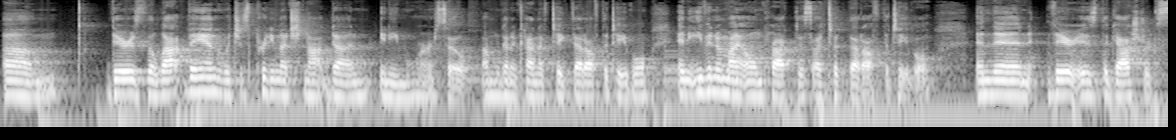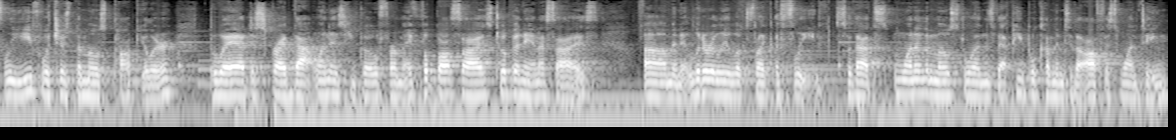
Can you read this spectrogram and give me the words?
Um, there's the lap band, which is pretty much not done anymore. So, I'm going to kind of take that off the table. And even in my own practice, I took that off the table. And then there is the gastric sleeve, which is the most popular. The way I describe that one is you go from a football size to a banana size, um, and it literally looks like a sleeve. So that's one of the most ones that people come into the office wanting.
